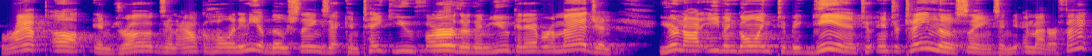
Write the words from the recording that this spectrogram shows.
wrapped up in drugs and alcohol and any of those things that can take you further than you could ever imagine. You're not even going to begin to entertain those things. And, and matter of fact,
